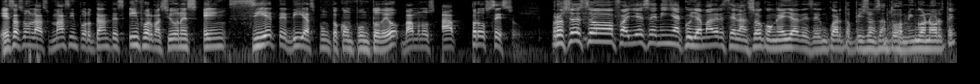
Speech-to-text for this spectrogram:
Esas son las más importantes informaciones en 7días.com.do. Vámonos a proceso. Proceso fallece niña cuya madre se lanzó con ella desde un cuarto piso en Santo Domingo Norte.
